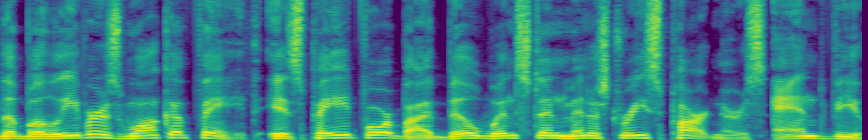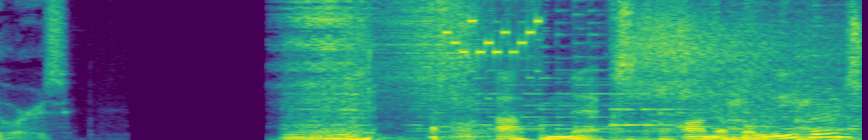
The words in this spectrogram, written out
The Believer's Walk of Faith is paid for by Bill Winston Ministries partners and viewers. Up next on the Believer's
